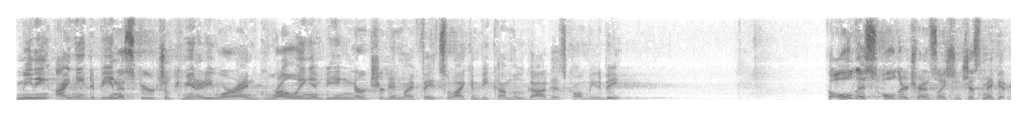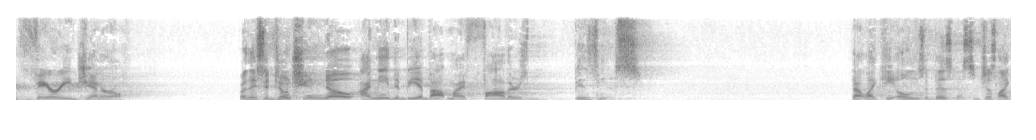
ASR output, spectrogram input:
Meaning, I need to be in a spiritual community where I'm growing and being nurtured in my faith so I can become who God has called me to be. The oldest, older translations just make it very general where they said, Don't you know I need to be about my father's business? Not like he owns a business, it's just like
